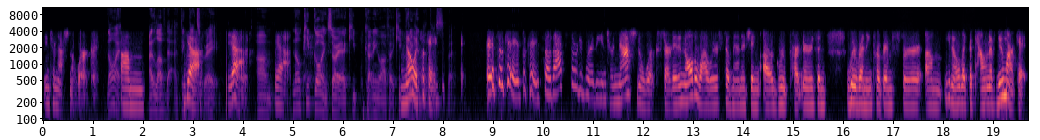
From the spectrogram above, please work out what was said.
international work. No, I um, I love that. I think yeah. that's great. Yeah. Um, yeah. No, keep going. Sorry, I keep cutting you off. I keep. No, it's okay. This, but... It's okay. It's okay. So that's sort of where the international work started, and all the while we were still managing our group partners, and we're running programs for, um, you know, like the town of Newmarket.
